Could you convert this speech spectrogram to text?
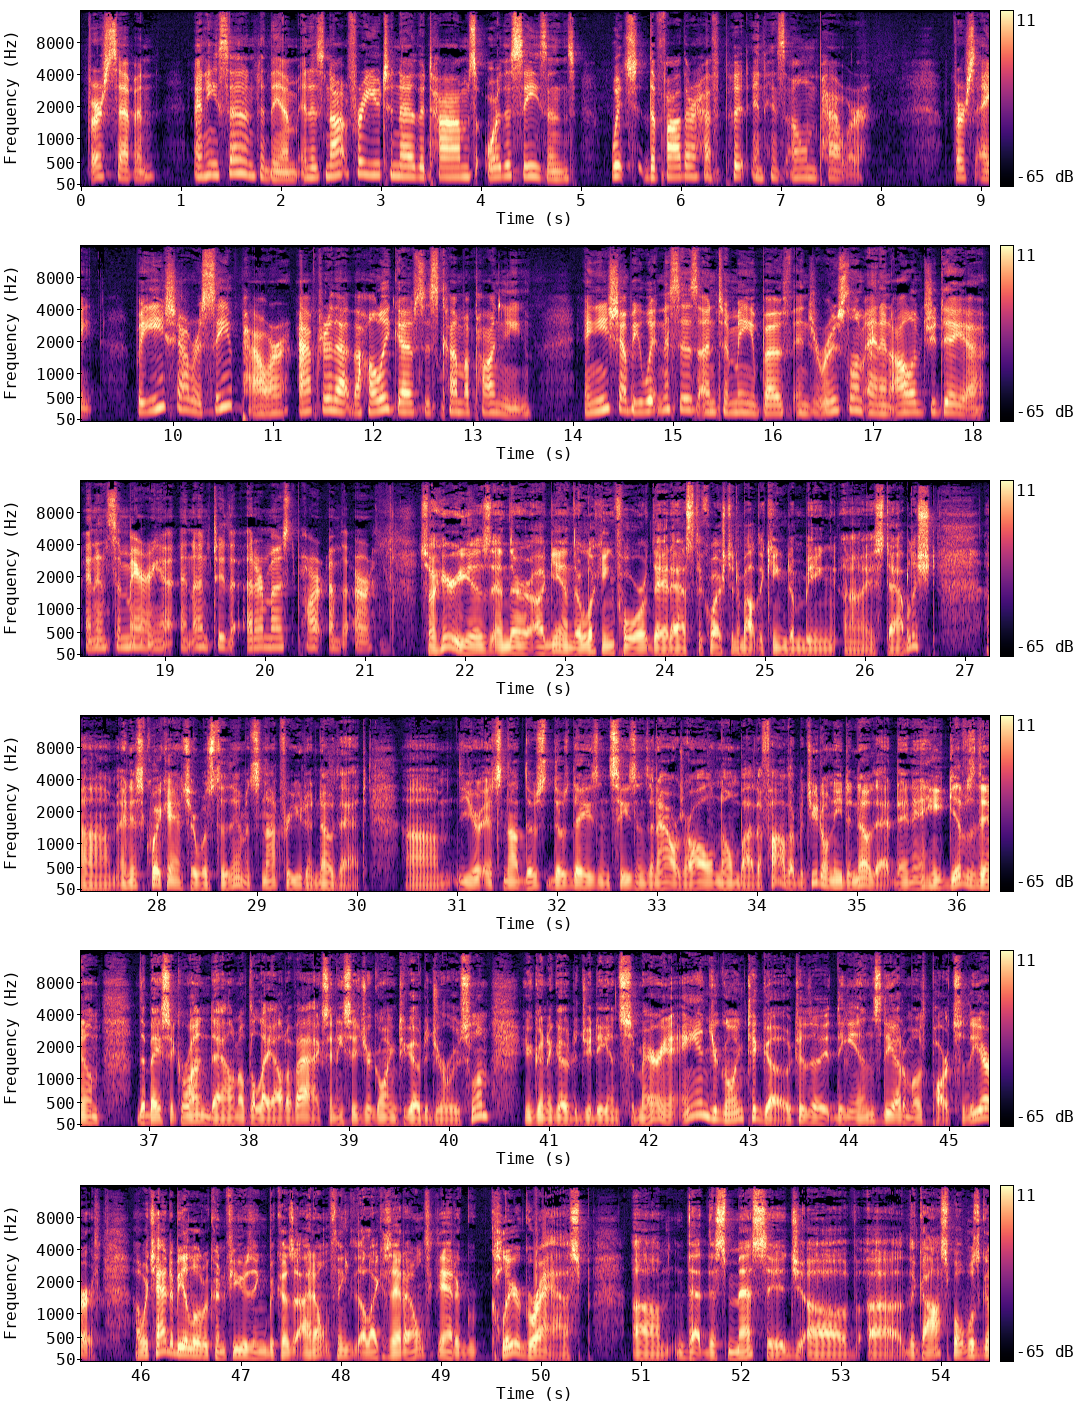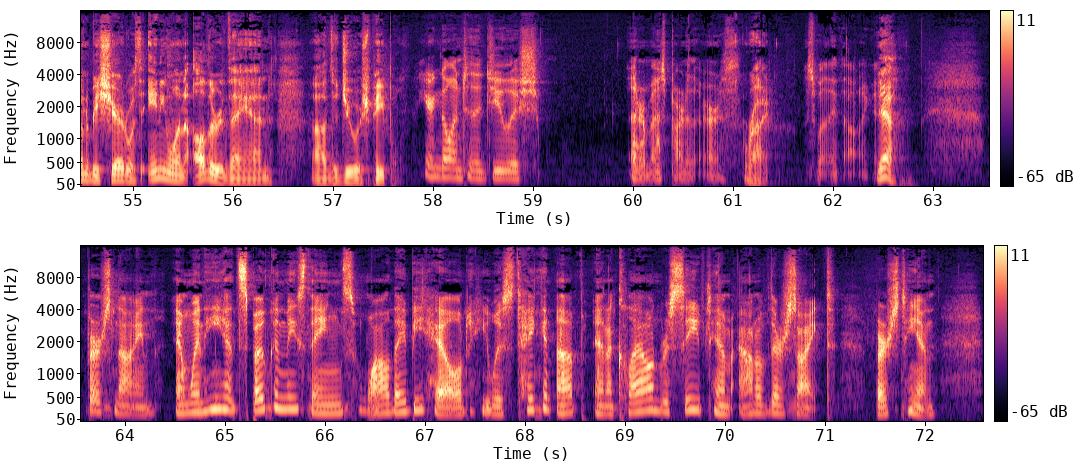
Verse 7 And he said unto them, It is not for you to know the times or the seasons which the Father hath put in his own power. Verse 8 But ye shall receive power after that the Holy Ghost is come upon you. And ye shall be witnesses unto me both in Jerusalem and in all of Judea and in Samaria and unto the uttermost part of the earth. So here he is, and they're again they're looking for. They had asked the question about the kingdom being uh, established, um, and his quick answer was to them, "It's not for you to know that. Um, it's not those those days and seasons and hours are all known by the Father, but you don't need to know that." And, and he gives them the basic rundown of the layout of Acts, and he says, "You're going to go to Jerusalem, you're going to go to Judea and Samaria, and you're going to go to the the ends, the uttermost parts of the earth," uh, which had to be a little confusing because I don't think, like I said, I don't think they had a clear grasp um, that this message of uh, the gospel was going to be shared with anyone other than uh, the Jewish people. You're going to the Jewish uttermost part of the earth. Right. That's what they thought, I guess. Yeah. Verse 9 And when he had spoken these things while they beheld, he was taken up, and a cloud received him out of their sight. Verse 10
